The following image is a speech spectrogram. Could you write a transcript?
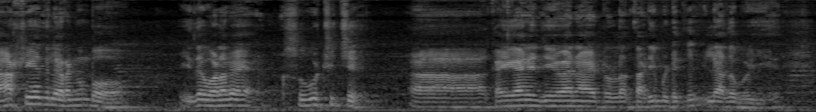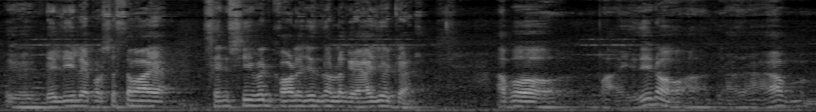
രാഷ്ട്രീയത്തിൽ ഇറങ്ങുമ്പോൾ ഇത് വളരെ സൂക്ഷിച്ച് കൈകാര്യം ചെയ്യുവാനായിട്ടുള്ള തടിമിടുക്ക് ഇല്ലാതെ പോയി. ഡൽഹിയിലെ പ്രശസ്തമായ സെന്റ് സ്റ്റീവൻ കോളേജിൽ നിന്നുള്ള ഗ്രാജുവേറ്റാണ്. അപ്പോൾ ഇതിനോ ആ-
